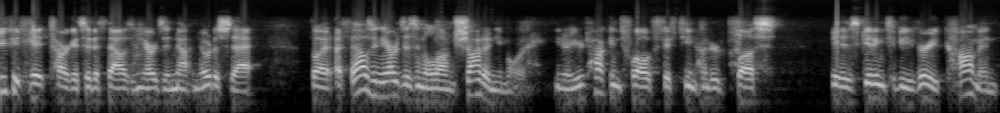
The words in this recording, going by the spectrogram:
you could hit targets at a thousand yards and not notice that. But a thousand yards isn't a long shot anymore. You know, you're talking 12, 1500 plus is getting to be very common.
